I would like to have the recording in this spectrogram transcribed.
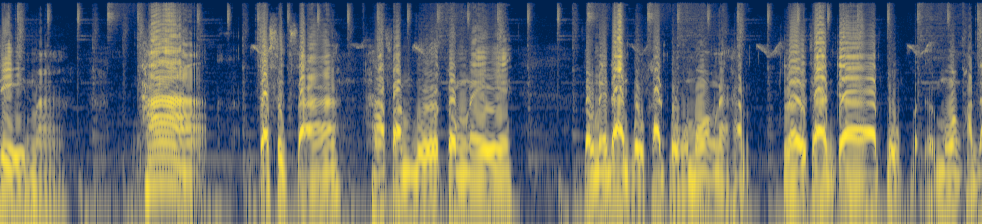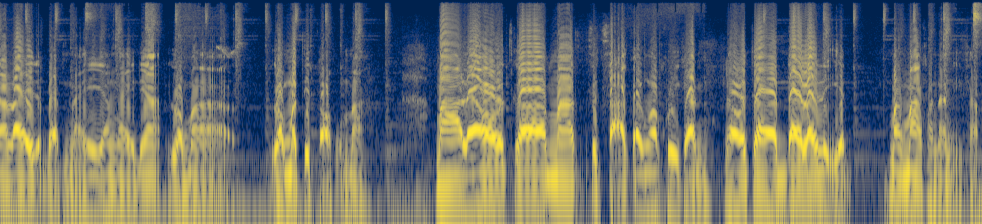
จีนมา ถ้าจะศึกษาหาความรู้ตรงในตรงในด้านปลูกการปลูกมะม่วงนะครับ แล้วการจะปลูกมะม่วงพันธุ์อะไรแบบไหนยังไงเนี่ยลองมาลองมาติดต่อผมมา มาแล้วก็มาศึกษากันมาคุยกัน แล้วจะได้รายละเอียดมากๆกว่านั้นอีกครับ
